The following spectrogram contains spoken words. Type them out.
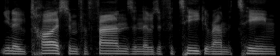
you know, tiresome for fans and there was a fatigue around the team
